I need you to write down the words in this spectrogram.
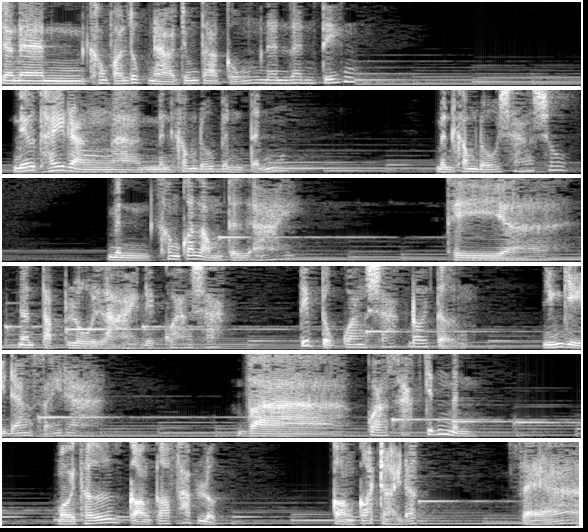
Cho nên không phải lúc nào chúng ta cũng nên lên tiếng. Nếu thấy rằng à, mình không đủ bình tĩnh, mình không đủ sáng suốt, mình không có lòng tự ái, thì à, nên tập lùi lại để quan sát, tiếp tục quan sát đối tượng những gì đang xảy ra và quan sát chính mình. Mọi thứ còn có pháp luật, còn có trời đất, sẽ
